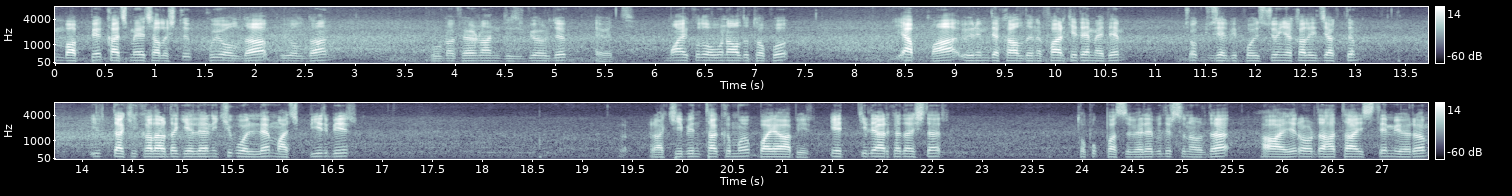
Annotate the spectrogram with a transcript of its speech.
Mbappe kaçmaya çalıştı. Puyol'da. Puyol'dan Bruno Fernandes'i gördüm. Evet. Michael Owen aldı topu. Yapma. Önümde kaldığını fark edemedim. Çok güzel bir pozisyon yakalayacaktım. İlk dakikalarda gelen iki golle maç 1-1. Rakibin takımı bayağı bir etkili arkadaşlar. Topuk pası verebilirsin orada. Hayır orada hata istemiyorum.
